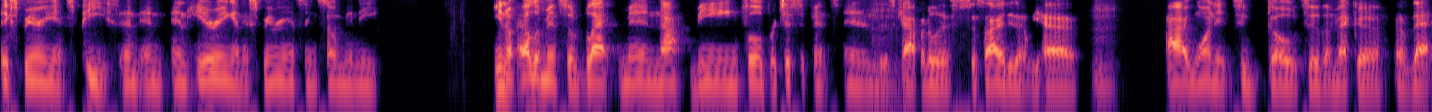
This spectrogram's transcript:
experience piece, and and and hearing and experiencing so many you know elements of black men not being full participants in this Mm. capitalist society that we have Mm. i wanted to go to the mecca of that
